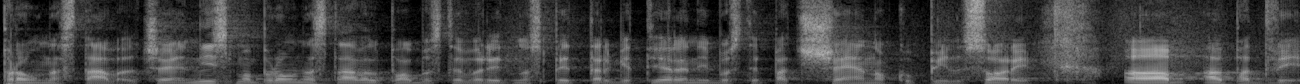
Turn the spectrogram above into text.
prav nastavili. Če nismo prav nastavili, pa boste verjetno spet targetirani, boste pač še eno kupili, sorry, um, ali pa dve.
